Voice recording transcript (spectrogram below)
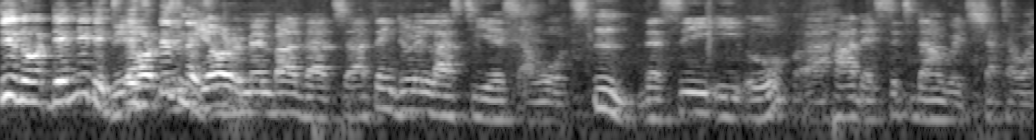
You know, they need it. We it's all, business. we all remember that uh, I think during last year's awards, Mm. the CEO uh, had a sit down with Shatta Wale.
